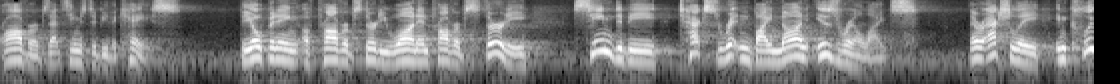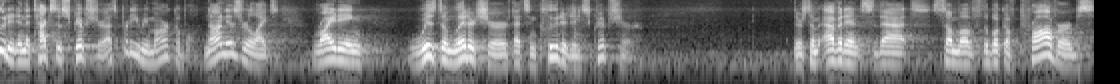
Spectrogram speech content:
Proverbs, that seems to be the case. The opening of Proverbs 31 and Proverbs 30 seem to be texts written by non Israelites. They were actually included in the text of Scripture. That's pretty remarkable. Non Israelites writing wisdom literature that's included in Scripture. There's some evidence that some of the book of Proverbs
